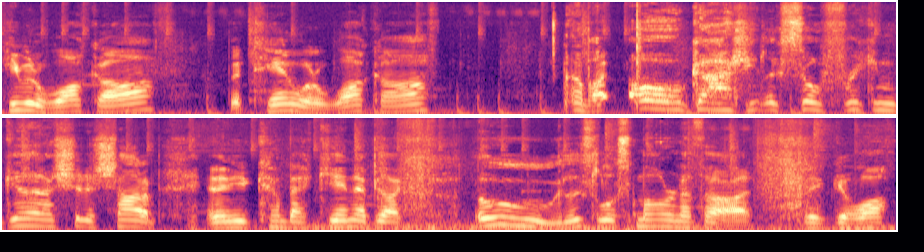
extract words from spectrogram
he would walk off, the ten would walk off, I'm like, oh gosh, he looks so freaking good. I should have shot him. And then he'd come back in. I'd be like, oh, he looks a little smaller than I thought. They'd go off.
